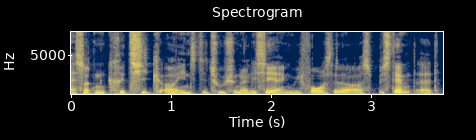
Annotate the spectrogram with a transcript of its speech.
af sådan kritik og institutionalisering. Vi forestiller os bestemt, at,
